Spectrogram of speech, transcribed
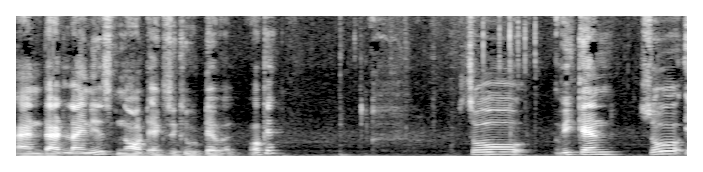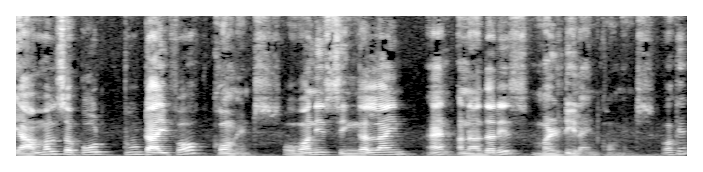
and that line is not executable okay? So we can so YAML support two type of comments. So one is single line and another is multi-line comments okay?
